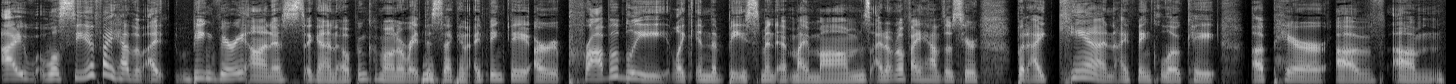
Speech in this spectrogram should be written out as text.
I will see if I have them. I being very honest, again, open kimono right this second. I think they are probably like in the basement at my mom's. I don't know if I have those here, but I can, I think, locate a pair of um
